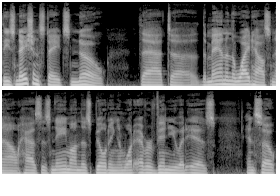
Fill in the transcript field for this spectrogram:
these nation states know that uh, the man in the White House now has his name on this building in whatever venue it is. And so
